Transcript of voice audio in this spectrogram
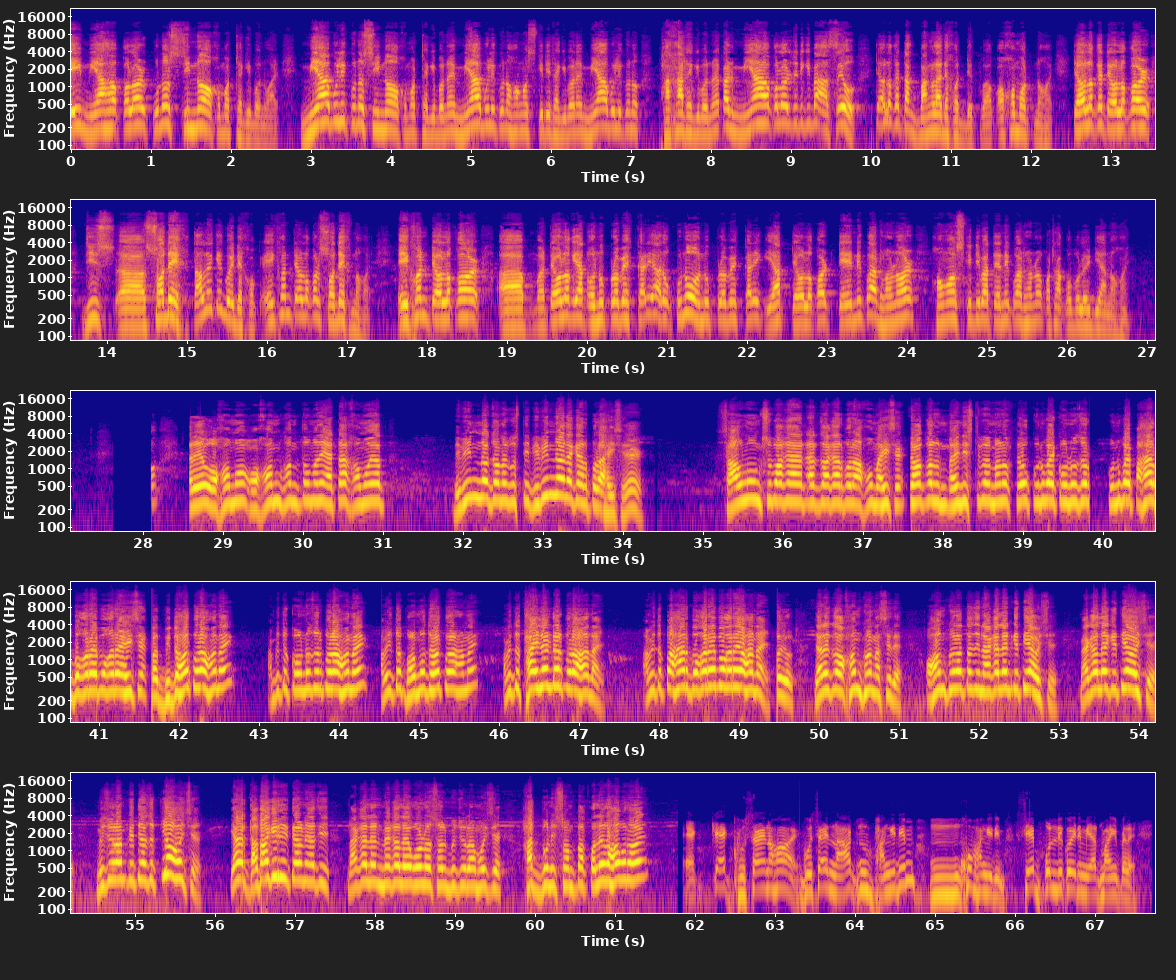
এই মিয়াসকলৰ কোনো চিহ্ন অসমত থাকিব নোৱাৰে। মিয়া বুলি কোনো চিহ্ন অসমত থাকিব নোৱাৰে মিয়া বুলি কোনো সংস্কৃতি থাকিব নোৱাৰে মিয়া বুলি কোনো ভাষা থাকিব নোৱাৰে। কাৰণ মিয়াসকলৰ যদি কিবা আছেও তেওঁলোকে তাক বাংলাদেশত দেখুৱাওক অসমত নহয়। তেওঁলোকে তেওঁলোকৰ যি স্বদেশ তালৈকে গৈ দেখক এইখন তেওঁলোকৰ স্বদেশ নহয়। এইখন তেওঁলোকৰ তেওঁলোক ইয়াত অনুপ্ৰৱেশকাৰী আৰু কোনো অনুপ্ৰৱেশকাৰীক ইয়াত তেওঁলোকৰ তেনেকুৱা ধৰণৰ সংস্কৃতি বা তেনেকুৱা ধৰণৰ কথা ক'বলৈ দিয়া নহয়। আৰু এই অসমৰ অসমখনতো মানে এটা সময়ত বিভিন্ন জনগোষ্ঠী বিভিন্ন এলেকাৰ পৰা আহিছে। চাউলুং চুবাকা এটা জেগাৰ পৰা অসম আহিছে। সেইসকল মেইন ষ্ট্ৰীমৰ মানুহ, তেওঁ কোনোবাই কৰ্ণজৰ, কোনোবাই পাহাৰ বগৰাই বগৰাই আহিছে। বিদেশৰ পৰা অহা নাই, আমিতো কৰ্ণজৰ পৰা অহা নাই, আমিতো ব্ৰহ্মদেশৰ পৰা অহা নাই, আমিতো থাইলেণ্ডৰ পৰা অহা নাই, আমিতো পাহাৰ বগৰাই বগৰাই অহা নাই। যেনেকৈ অসমখন আছিলে, অসমখনত আজি নাগালেণ্ড কেতিয়া হৈছে মেঘালয় কেতিয়া হৈছে, মিজোৰাম কেতিয়া হৈছে, কিয় হৈছে? ইয়াৰ দাদাগিৰিৰ কাৰণে আজি নাগালেণ্ড মেঘালয় অৰুণাচল মিজোৰাম হৈছে হাত বনি চম্পা। ক'লে নহ'ব নহয়। একে ঘুচাই নহয়। ঘুচাই নাক ভাঙি দিম মুখো ভাঙি দিম চেপ পল্লি কৰি দিম ইয়াত মাৰি পেলাই।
